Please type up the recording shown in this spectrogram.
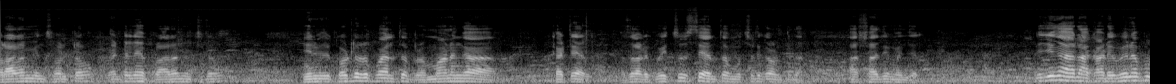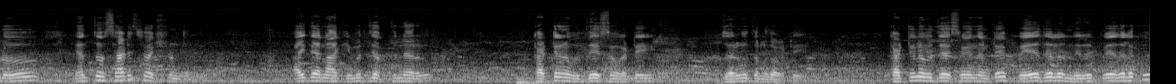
ప్రారంభించమంటాం వెంటనే ప్రారంభించడం ఎనిమిది కోట్ల రూపాయలతో బ్రహ్మాండంగా కట్టారు. అసలు అక్కడికి పోయి చూస్తే ఎంతో ముచ్చటగా ఉంటుంది ఆ షాదీ మంజర్. నిజంగా నాకు అక్కడికి పోయినప్పుడు ఎంతో సాటిస్ఫాక్షన్ ఉంటుంది. అయితే నాకు ఇమిది చెప్తున్నారు కట్టిన ఉద్దేశం ఒకటి జరుగుతున్నది ఒకటి. కట్టిన ఉద్దేశం ఏంటంటే పేదలు నిరుపేదలకు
